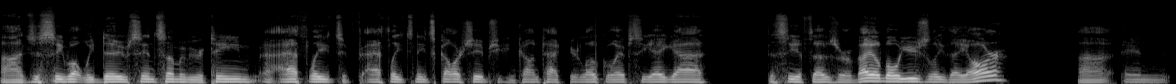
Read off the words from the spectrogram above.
Uh, just see what we do. Send some of your team uh, athletes. If athletes need scholarships, you can contact your local FCA guy to see if those are available. Usually they are, uh, and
